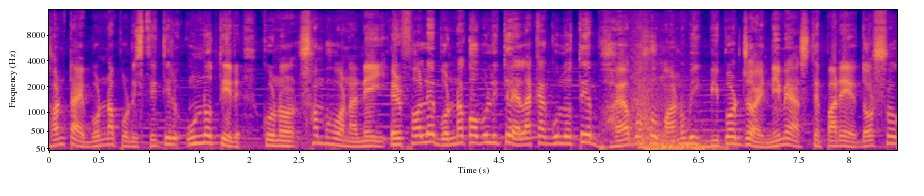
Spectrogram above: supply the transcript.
ঘন্টায় বন্যা পরিস্থিতির উন্নতির কোনো সম্ভাবনা নেই। এর ফলে বন্যা কবলিত এলাকাগুলোতে ভয়াবহ মানবিক বিপর্যয় নেমে আসতে পারে। দর্শক,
